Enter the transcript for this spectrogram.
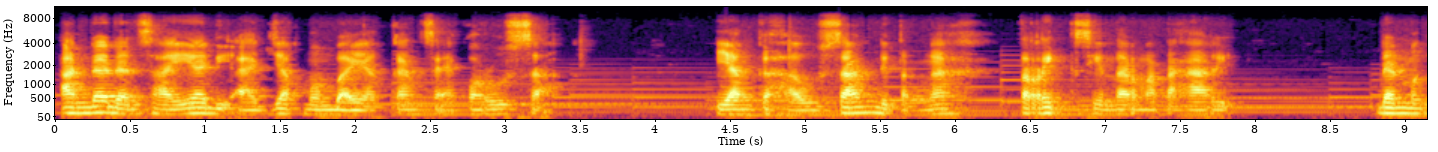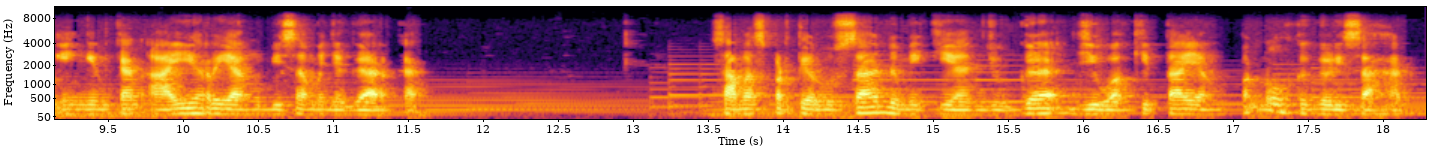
Anda dan saya diajak membayangkan seekor rusa yang kehausan di tengah terik sinar matahari dan menginginkan air yang bisa menyegarkan. Sama seperti rusa, demikian juga jiwa kita yang penuh kegelisahan.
